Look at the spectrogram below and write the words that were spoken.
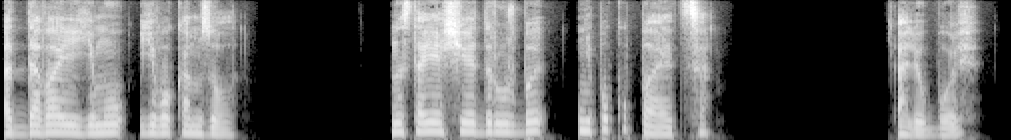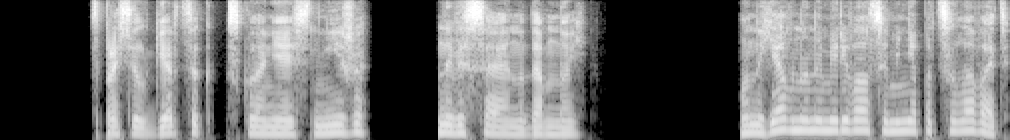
отдавая ему его камзол. Настоящая дружба не покупается. «А любовь?» — спросил герцог, склоняясь ниже, нависая надо мной. Он явно намеревался меня поцеловать,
